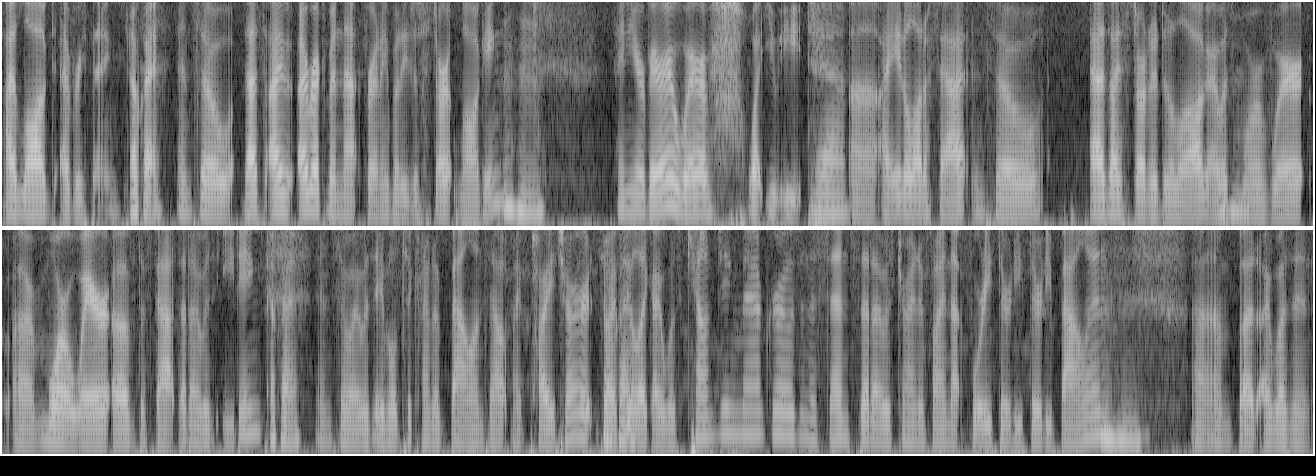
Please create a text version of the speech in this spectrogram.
I logged everything, Okay. and so that's I I recommend that for anybody. Just start logging, Mhm. and you're very aware of what you eat. Yeah. Uh, I ate a lot of fat, and so as I started to log, I was Mhm. more aware uh, more aware of the fat that I was eating, Okay. and so I was able to kind of balance out my pie chart. So Okay. I feel like I was counting macros in a sense that I was trying to find that 40 30 30 balance Mhm. um, but I wasn't,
